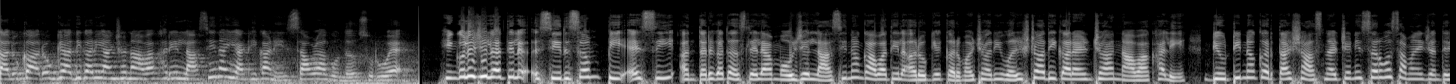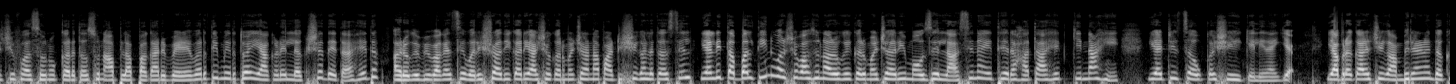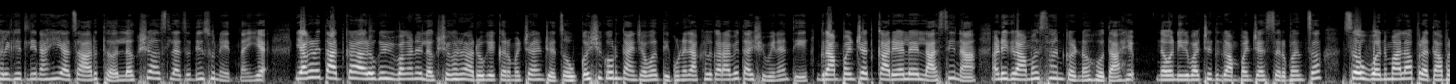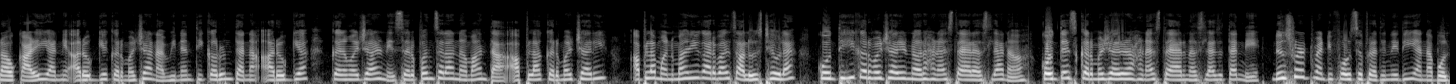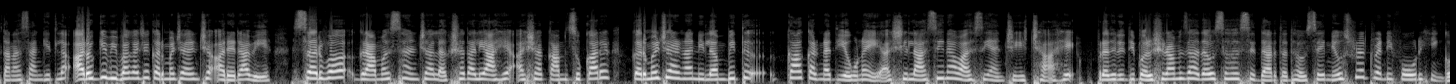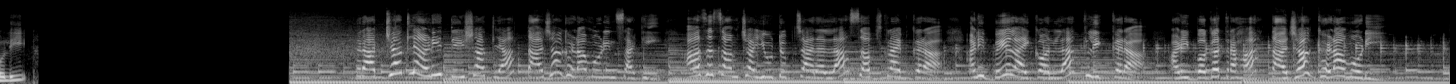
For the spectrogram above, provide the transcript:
तालुका आरोग्य अधिकारी यांच्या नावाखाली लासीना या ठिकाणी सावळा गोंधळ सुरू आहे. हिंगोली जिल्ह्यातील सिरसम पीएससी अंतर्गत असलेल्या मौजे लासिना गावातील आरोग्य कर्मचारी वरिष्ठ अधिकाऱ्यांच्या नावाखाली ड्युटी न करता शासनाची आणि सर्वसामान्य जनतेची फसवणूक करत असून आपला पगार वेळेवरती मिळतोय याकडे लक्ष देत आहेत. आरोग्य विभागाचे वरिष्ठ अधिकारी अशा कर्मचाऱ्यांना पाठीशी घालत असतील. यांनी तब्बल तीन वर्षापासून आरोग्य कर्मचारी मौजे लासिना येथे राहत आहेत की नाही याची चौकशीही केली नाहीये. या प्रकारची गांभीर्याने दखल घेतली नाही याचा अर्थ लक्ष असल्याचं दिसून येत नाहीये. याकडे तात्काळ आरोग्य विभागाने लक्ष घालून आरोग्य कर्मचारी कर्मचाऱ्यांची चौकशी करून त्यांच्यावरती गुन्हे दाखल करावेत अशी विनंती ग्रामपंचायत कार्यालय लासिना आणि ग्रामस्थांकडनं होत आहे. नवनिर्वाचित ग्रामपंचायत सरपंच सौ वनमाला प्रतापराव काळे यांनी आरोग्य कर्मचाऱ्यांना विनंती करून त्यांना आरोग्य कर्मचाऱ्यांनी सरपंचाला न मानता आपला कर्मचारी आपला मनमानी कारभार चालूच ठेवला कोणतेही कर्मचारी न राहण्यास तयार असल्यानं कोणतेच कर्मचारी राहण्यास तयार नसल्याचं त्यांनी न्यूज ट्वेंटी फोरचे प्रतिनिधी यांना बोलताना सांगितलं. आरोग्य विभागाच्या कर्मचाऱ्यांची अरेरावी सर्व ग्रामस्थांच्या लक्षात आली आहे. अशा कामचुकार कर्मचाऱ्यांना निलंबित का करण्यात येऊ नये अशी लासीना वासी यांची इच्छा आहे. प्रतिनिधी परशुराम जाधव सह Siddharth Dhawase news twenty four Hingoli. राज्यातल्या आणि देशातल्या ताज्या घडामोडींसाठी आजच आमच्या यूट्यूब चॅनलला सबस्क्राईब करा आणि बेल आयकॉनला क्लिक करा आणि बघत रहा ताज्या घडामोडी.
